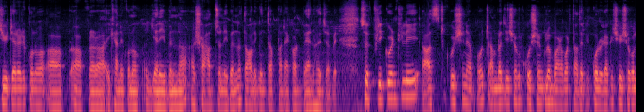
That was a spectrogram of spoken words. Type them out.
টুইটারের কোনো আপনারা এখানে কোনো ইয়ে নেবেন না, সাহায্য নেবেন না, তাহলে কিন্তু আপনার অ্যাকাউন্ট ব্যান হয়ে যাবে। So frequently asked question about আমরা যে সকল কোয়েশ্চেনগুলো বারবার তাদেরকে করে রাখি, সেই সকল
